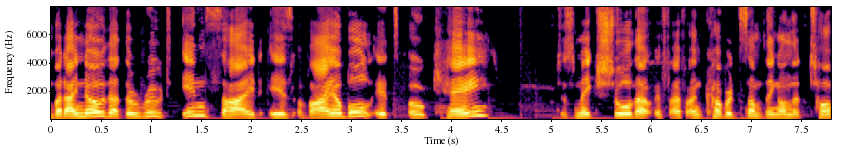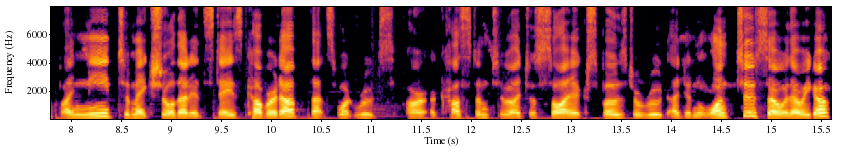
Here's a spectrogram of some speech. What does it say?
but I know that the root inside is viable. It's okay. Just make sure that if I've uncovered something on the top, I need to make sure that it stays covered up. That's what roots are accustomed to. I just saw I exposed a root I didn't want to, so there we go.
